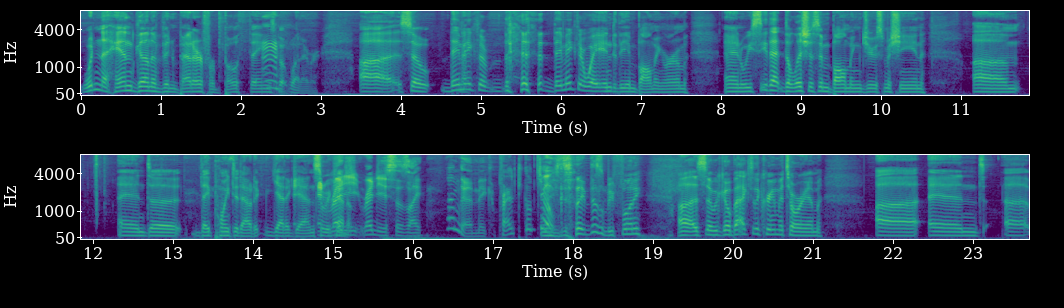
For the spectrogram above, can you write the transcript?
wouldn't a handgun have been better for both things? But whatever. Uh, so they make their they make their way into the embalming room, and we see that delicious embalming juice machine. Um, and uh, they point it out yet again. So and we kind of Reggie, Reggie just is like, I'm gonna make a practical joke. Like, this will be funny. Uh, so we go back to the crematorium, uh, and uh,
